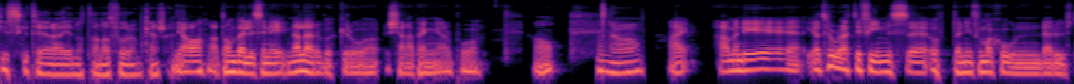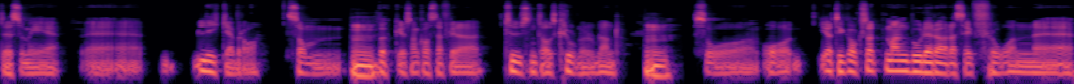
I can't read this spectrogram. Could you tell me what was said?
diskutera i något annat forum kanske. Ja, att de väljer sina egna läroböcker och tjänar pengar på. Ja. Ja. Nej, ja, men det är, jag tror att det finns eh, öppen information där ute som är eh, lika bra som mm. böcker som kostar flera tusentals kronor ibland. Mm. Så, och jag tycker också att man borde röra sig från eh,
